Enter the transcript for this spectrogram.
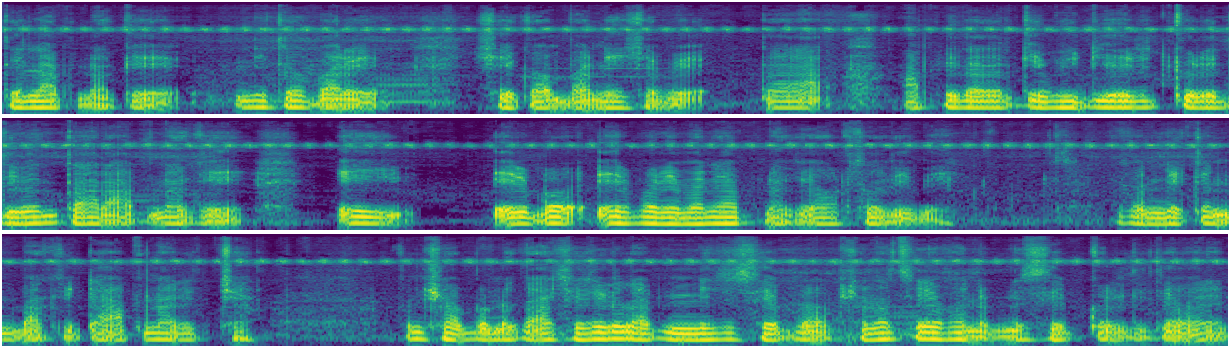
তাহলে আপনাকে নিতে পারে সেই কোম্পানি হিসেবে তা আপনি তাদেরকে ভিডিও এডিট করে দেবেন, তারা আপনাকে এই এর ব- এর পরিমাণে আপনাকে অর্থ দেবে। এখন দেখেন বাকিটা আপনার ইচ্ছা। এখন সম্পূর্ণ কাজ শেষে গেলে আপনি নিজে সেভ অপশন আছে, এখন আপনি সেভ করে দিতে পারেন।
